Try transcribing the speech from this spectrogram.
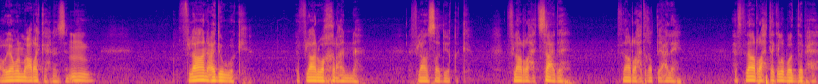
أو يوم المعركة إحنا نسميه. فلان عدوك فلان وخر عنه فلان صديقك فلان راح تساعده فلان راح تغطي عليه فلان راح تقلبه الذبحة.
